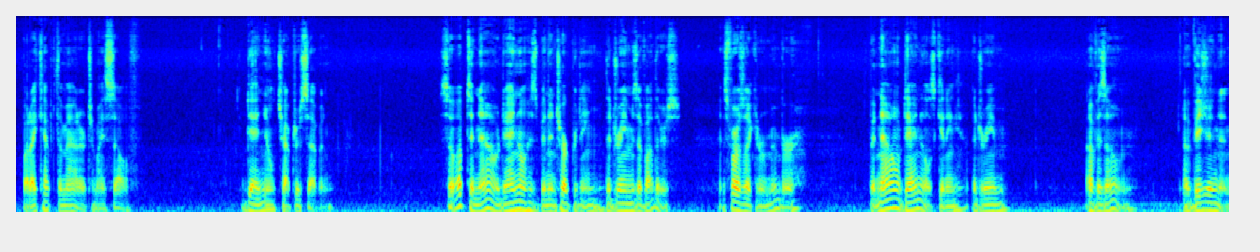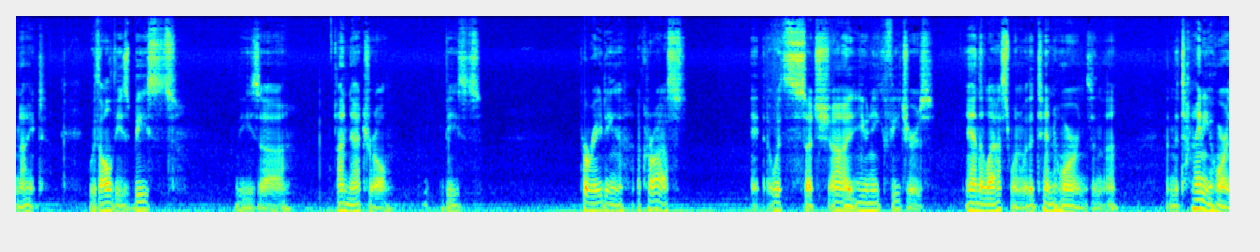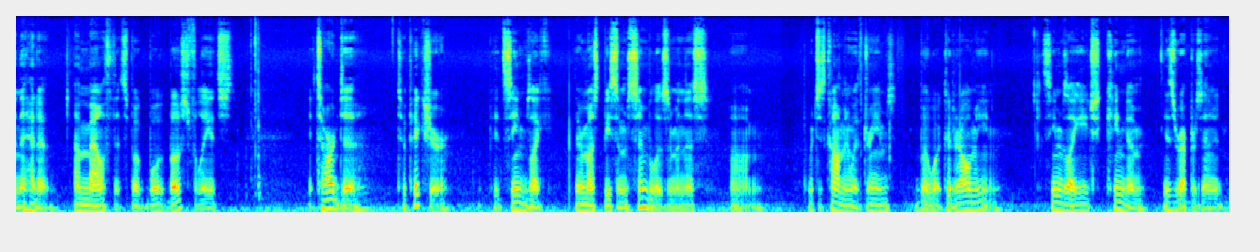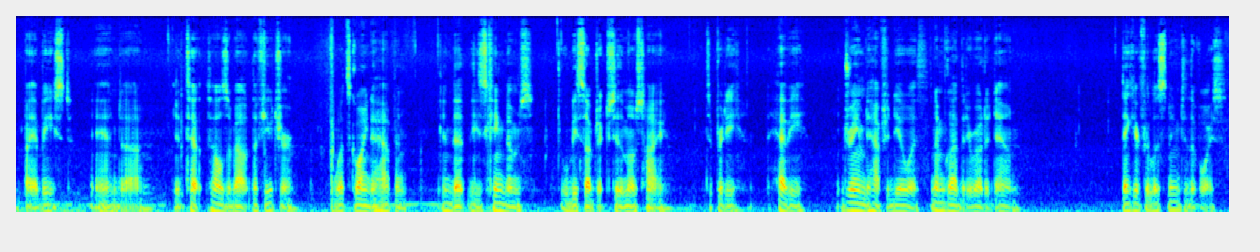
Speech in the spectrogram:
but I kept the matter to myself. Daniel chapter 7. So, up to now, Daniel has been interpreting the dreams of others, as far as I can remember. But now Daniel's getting a dream of his own, a vision at night, with all these beasts, these uh, unnatural beasts, parading across eh, with such uh, unique features. And the last one with the tin horns and the and the tiny horn that had a, a mouth that spoke bo- boastfully. It's it's hard to to picture. It seems like there must be some symbolism in this, um, which is common with dreams. But what could it all mean? It seems like each kingdom is represented by a beast, and uh, it t- tells about the future, what's going to happen, and that these kingdoms will be subject to the Most High. It's a pretty heavy dream to have to deal with, and I'm glad that he wrote it down. Thank you for listening to The Voice.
